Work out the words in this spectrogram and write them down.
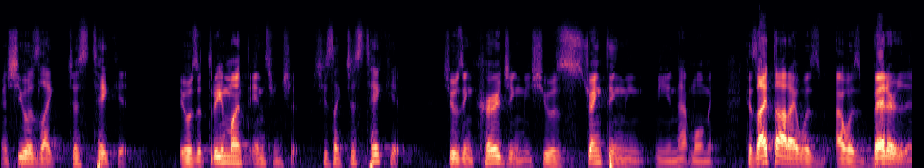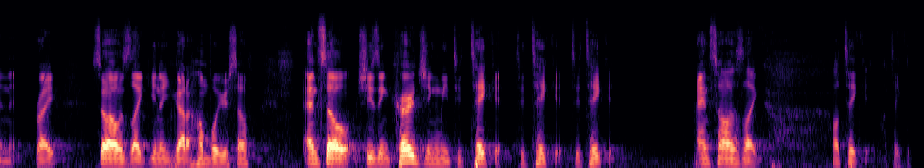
And she was like, just take it. It was a three month internship. She's like, just take it. She was encouraging me. She was strengthening me in that moment. Because I thought I was, I was better than it, right? So I was like, you know, you got to humble yourself. And so she's encouraging me to take it, to take it, to take it. And so I was like, I'll take it, I'll take it.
